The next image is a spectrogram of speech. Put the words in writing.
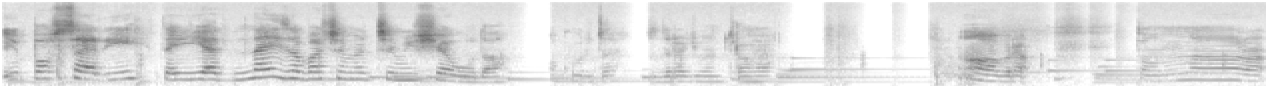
I po serii tej jednej zobaczymy czy mi się uda. O kurde, zdradziłem trochę. Dobra. To nara.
